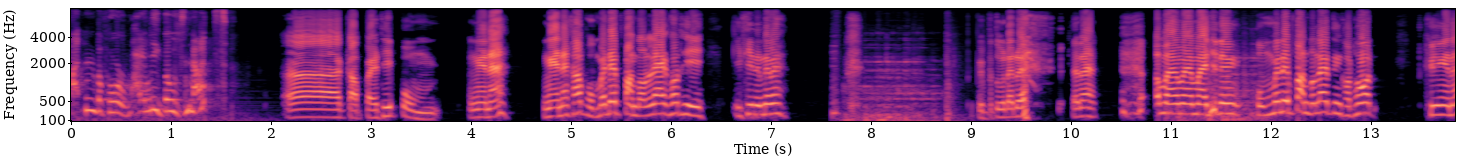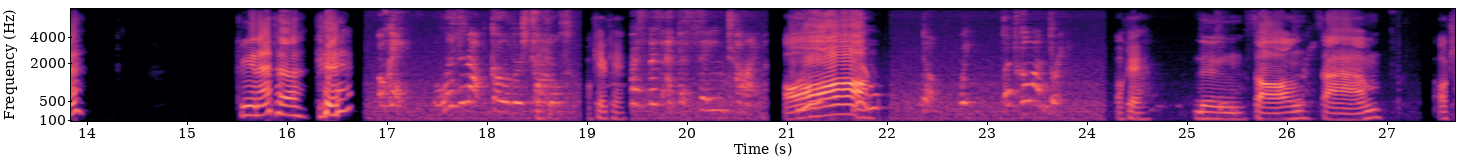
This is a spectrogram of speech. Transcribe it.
button before Riley goes nuts. เอ่อกลับไปที่ปุ่มยังไงนะยัง ไงนะครับ ผมไม่ได้ฟังตอนแรกเท่าที อีกทีนึงได้ไหมปิดประตูได้ด้วยได้ได้เอาใหม่ใหม่ใหม่ทีนึงผมไม่ได้ฟังตอนแรกจริงขอโทษ คือยังไงนะ คือไงนะเธอ Okay, listen up, Gulliver's Travels. โอเคโอเค Press this at the same time. อ๋อ You. No, wait. Let's go on three. โอเคหนึ่งสองสามโอเค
